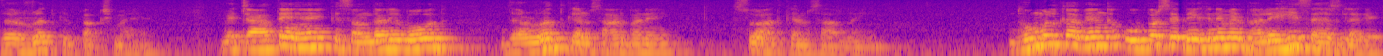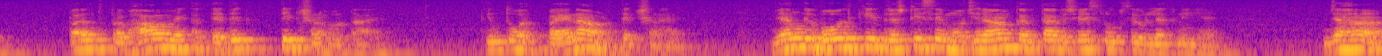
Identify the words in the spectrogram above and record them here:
ज़रूरत के पक्ष में है। वे चाहते हैं कि सौंदर्य बोध ज़रूरत के अनुसार बने, स्वाद के अनुसार नहीं। धूमिल का व्यंग ऊपर से देखने में भले ही सहज लगे, परंतु प्रभाव में अत्यधिक तीक्ष्ण होता है। किंतु वह पैना और तीक्ष्ण है। व्यंग बोध की दृष्टि से मोचीराम कविता विशेष रूप से उल्लेखनीय है, जहाँ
